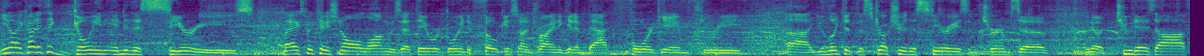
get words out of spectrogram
You know, I kind of think going into this series, my expectation all along was that they were going to focus on trying to get him back for game three. Uh, you looked at the structure of the series in terms of, you know, two days off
